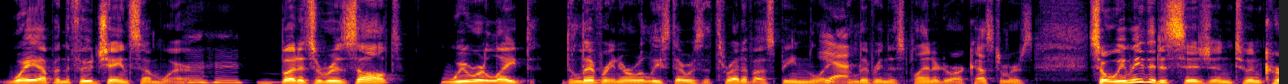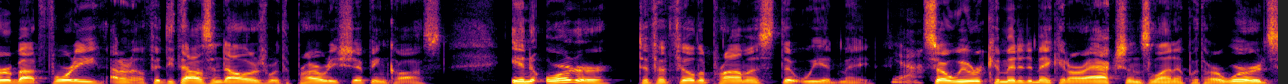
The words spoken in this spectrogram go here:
way up in the food chain somewhere. Mm-hmm. But as a result, we were late delivering, or at least there was a threat of us being late Yeah. delivering this planner to our customers. So we made the decision to incur about forty, I don't know, fifty thousand dollars worth of priority shipping costs in order to fulfill the promise that we had made. Yeah. So we were committed to making our actions line up with our words,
